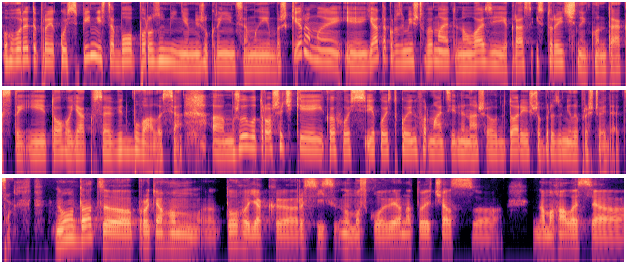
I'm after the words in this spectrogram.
говорити про якусь спільність або порозуміння між українцями і башкірами. І Я так розумію, що ви маєте на увазі якраз історичний контекст і того, як все відбувалося. Можливо, трошечки якогось якоїсь такої інформації для нашої аудиторії, щоб розуміли про що йдеться. Ну да, то протягом е, того, як е, Російська ну, Московія на той час е, намагалася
